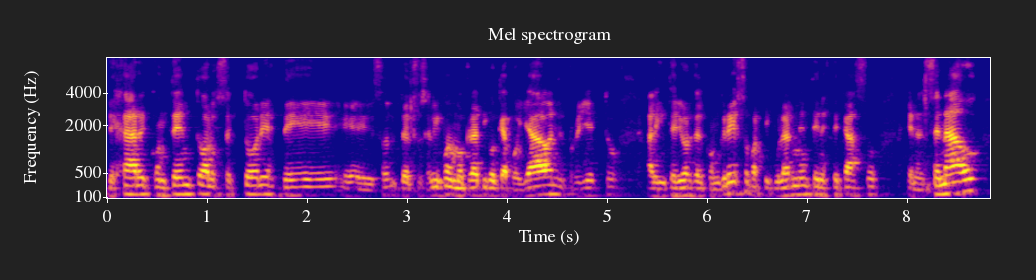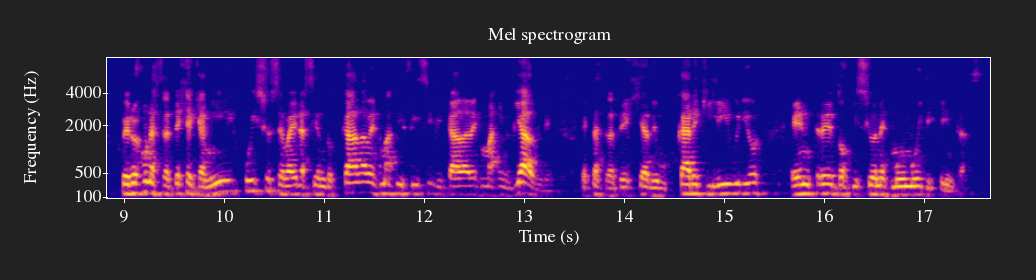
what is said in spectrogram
dejar contento a los sectores de, eh, del socialismo democrático que apoyaban el proyecto al interior del Congreso, particularmente en este caso en el Senado, pero es una estrategia que a mi juicio se va a ir haciendo cada vez más difícil y cada vez más inviable, esta estrategia de buscar equilibrios entre dos visiones muy, muy distintas.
